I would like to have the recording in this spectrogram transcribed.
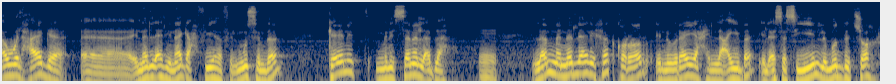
أول حاجة آه النادي الأهلي نجح فيها في الموسم ده كانت من السنة اللي قبلها. لما النادي الأهلي خد قرار إنه يريح اللعيبة الأساسيين لمدة شهر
